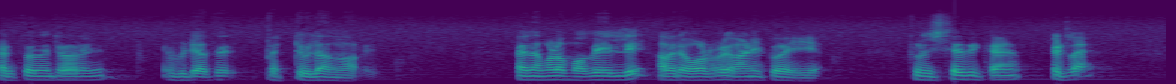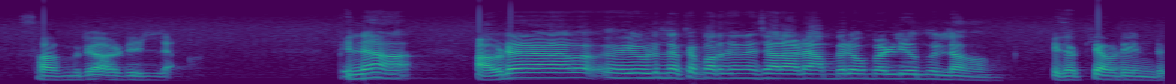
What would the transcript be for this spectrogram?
അടുത്ത് വന്നിട്ട് പറയും ഇവിടെ അത് പറ്റൂല എന്ന് പറയും. അത് നമ്മുടെ മൊബൈലിൽ അവർ ഓർഡർ കാണിക്കുക ചെയ്യുക പ്രതിഷേധിക്കാൻ ഉള്ള സ്വാതന്ത്ര്യം അവിടെ ഇല്ല. പിന്നെ അവിടെ ഇവിടെ നിന്നൊക്കെ പറഞ്ഞതെന്ന് വെച്ചാൽ അവിടെ അമ്പലവും പള്ളിയൊന്നും ഇല്ല എന്നാണ് ഇതൊക്കെ അവിടെ ഉണ്ട്.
